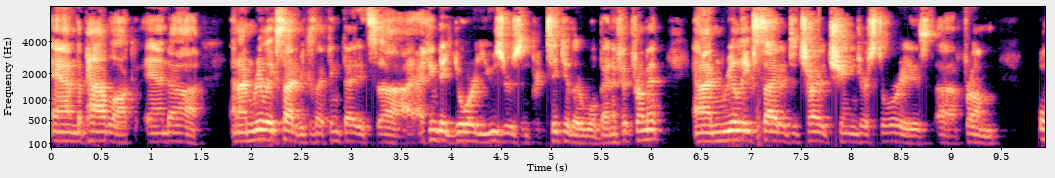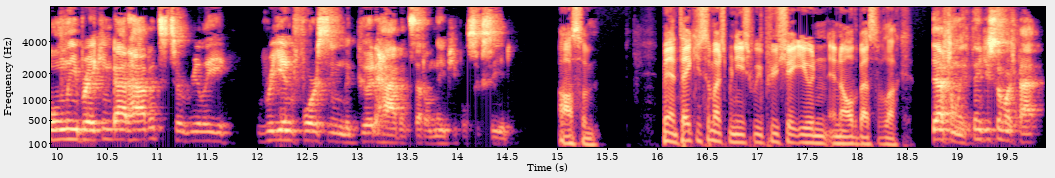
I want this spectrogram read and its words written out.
and the Pavlok. And uh, and I'm really excited because I think that it's uh, I think that your users in particular will benefit from it, and I'm really excited to try to change our stories uh, from only breaking bad habits to really reinforcing the good habits that'll make people succeed. Awesome, man! Thank you so much, Maneesh. We appreciate you, and, and all the best of luck. Definitely, thank you so much, Pat.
